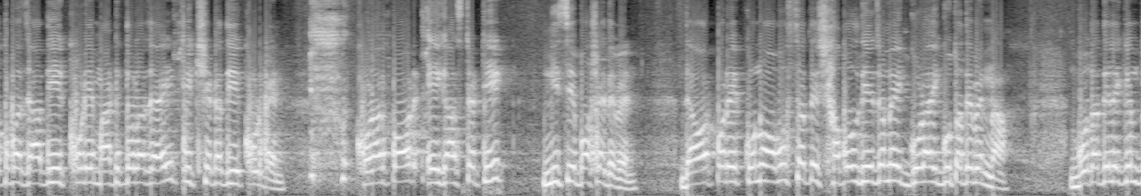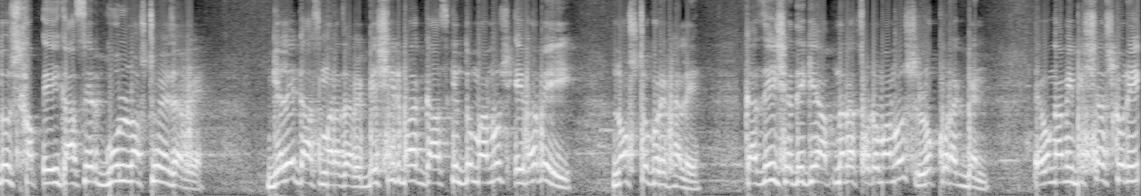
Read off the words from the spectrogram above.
অথবা যা দিয়ে খুঁড়ে মাটি তোলা যায়, ঠিক সেটা দিয়ে খুঁড়বেন। খোঁড়ার পর এই গাছটা ঠিক নিচে বসায় দেবেন। দেওয়ার পরে কোনো অবস্থাতে শাবল দিয়ে যেন এই গোড়ায় গোতা দেবেন না। গোতা দিলে কিন্তু এই গাছের গুল নষ্ট হয়ে যাবে। গেলে গাছ মারা যাবে। বেশিরভাগ গাছ কিন্তু মানুষ এভাবেই নষ্ট করে ফেলে। কাজেই সেদিকে আপনারা ছোট মানুষ লক্ষ্য রাখবেন। এবং আমি বিশ্বাস করি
